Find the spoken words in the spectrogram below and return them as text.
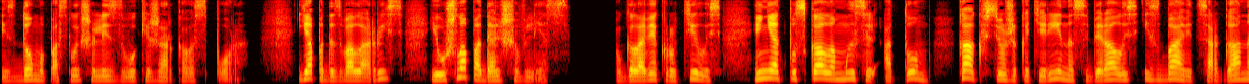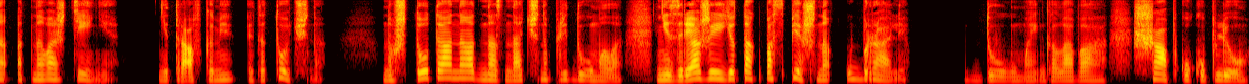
Из дома послышались звуки жаркого спора. Я подозвала рысь и ушла подальше в лес. В голове крутилась и не отпускала мысль о том, как все же Катерина собиралась избавить Саргана от наваждения. Не травками, это точно. Но что-то она однозначно придумала. Не зря же ее так поспешно убрали. Думай, голова, шапку куплю.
